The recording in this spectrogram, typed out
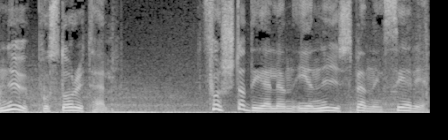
Nu på Storytel. Första delen i en ny spänningsserie.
